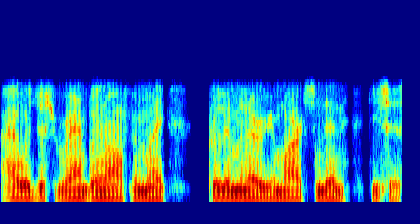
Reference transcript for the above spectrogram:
I was just rambling off in my preliminary remarks, and then he says,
